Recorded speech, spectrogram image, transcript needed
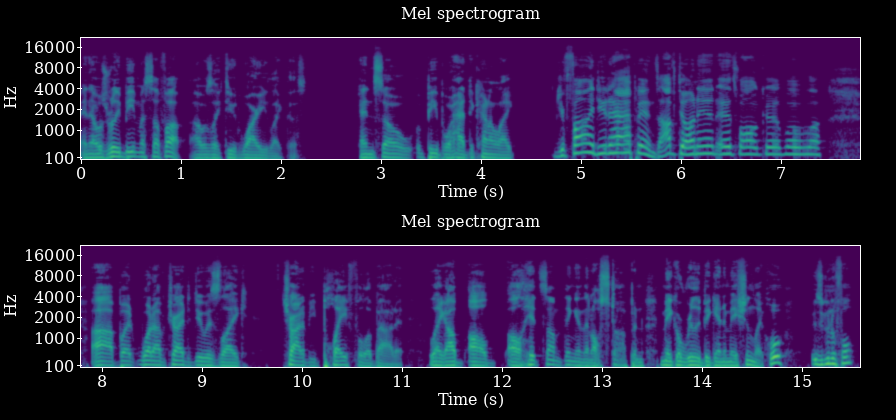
and I was really beating myself up. I was like, "Dude, why are you like this?" And so people had to kind of like, "You're fine, dude. It happens. I've done it. It's all good." Blah blah blah. Uh, but what I've tried to do is like try to be playful about it. Like I'll I'll I'll hit something and then I'll stop and make a really big animation. Like, "Oh, is it gonna fall?"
